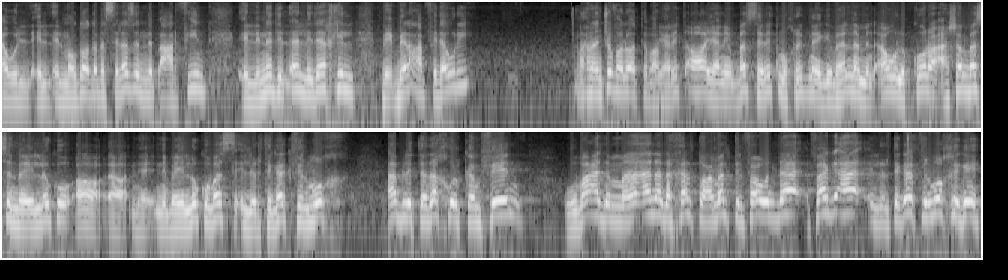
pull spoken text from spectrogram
أو ال- ال- الموضوع ده بس لازم نبقى عارفين إن النادي الأهلي داخل بي- بيلعب في دوري إحنا هنشوفها الوقت برضه. يا ريت آه يعني بس يا ريت مخرجنا يجيبها لنا من أول الكوره عشان بس نبين لكم آه, آه نبين لكم بس الارتجاج في المخ. قبل التدخل كان فين؟ وبعد ما أنا دخلت وعملت الفاول ده فجأة الارتجاج في المخ جه.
